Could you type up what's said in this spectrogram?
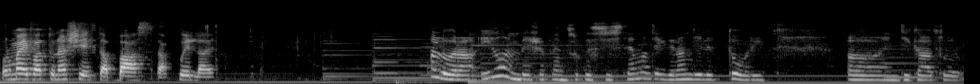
ormai hai fatto una scelta basta quella è allora io invece penso che il sistema dei grandi elettori uh, indicato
